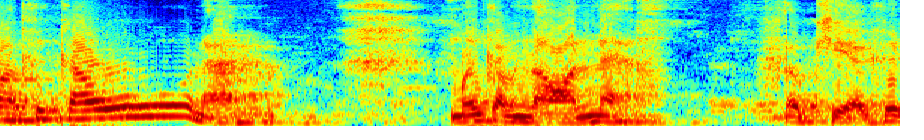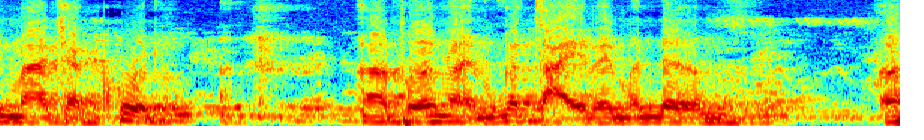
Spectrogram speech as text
มากคือเก้านะเหมือนกับหนอนเนี่ยเราเคลียขึ้นมาจากคูดอ่าเพิ่นหน่อยมันก็ไต่ไปเหมือนเดิมอะ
